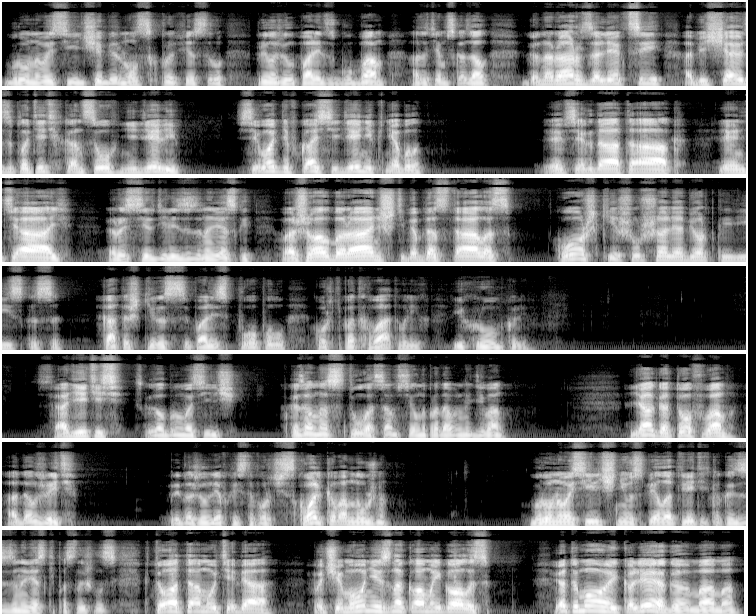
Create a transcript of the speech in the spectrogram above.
Бруно Васильевич обернулся к профессору, приложил палец к губам, а затем сказал, — Гонорар за лекции обещают заплатить к концу недели. Сегодня в кассе денег не было. — Ты всегда так, лентяй, — рассердились за занавеской. — Пошел бы раньше, тебе б досталось. Кошки шуршали оберткой вискоса, катышки рассыпались по полу, кошки подхватывали их и хрумкали. — Садитесь, — сказал Брун Васильевич, показал на стул, а сам сел на продавленный диван. — Я готов вам одолжить, — предложил Лев Христофорович. — Сколько вам нужно? Бруно Васильевич не успел ответить, как из-за занавески послышалось. — Кто там у тебя? Почему незнакомый голос? — Это мой коллега, мама.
